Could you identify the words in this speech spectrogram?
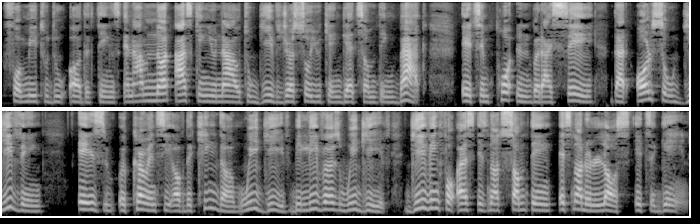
for me to do other things. And I'm not asking you now to give just so you can get something back. It's important, but I say that also giving is a currency of the kingdom. We give. Believers, we give. Giving for us is not something, it's not a loss, it's a gain.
